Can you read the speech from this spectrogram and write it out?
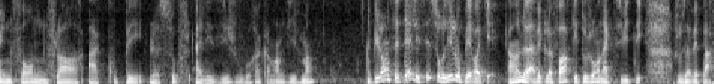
une faune, une flore à couper le souffle. Allez-y, je vous recommande vivement. Et puis là, on s'était laissé sur l'île au perroquet, hein, le- avec le phare qui est toujours en activité. Je vous avais par-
